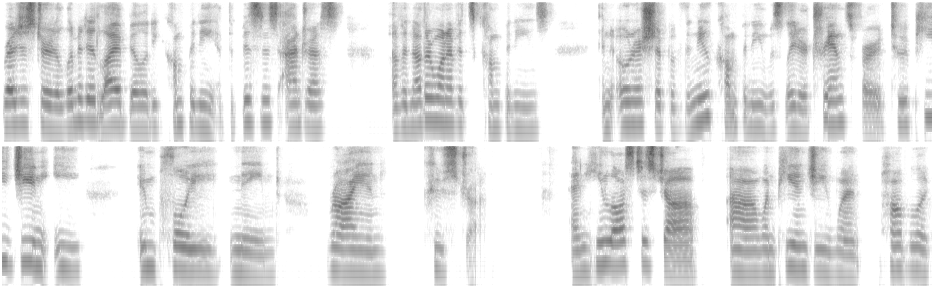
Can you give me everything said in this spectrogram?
registered a limited liability company at the business address of another one of its companies and ownership of the new company was later transferred to a PG&E employee named Ryan Kustra. And he lost his job uh, when P&G went public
